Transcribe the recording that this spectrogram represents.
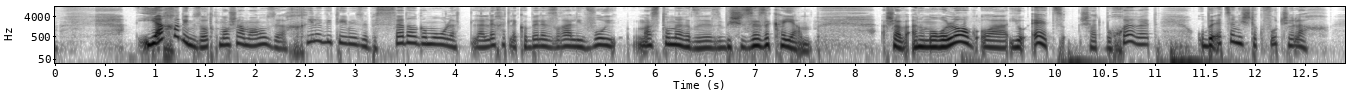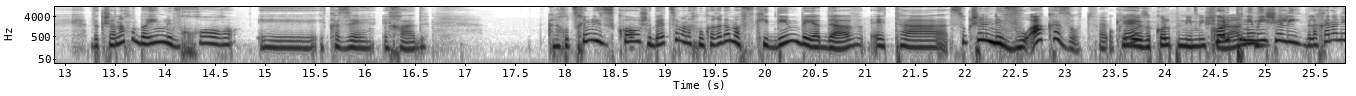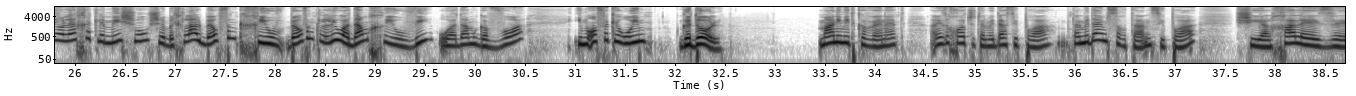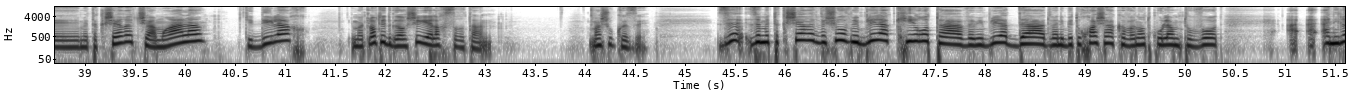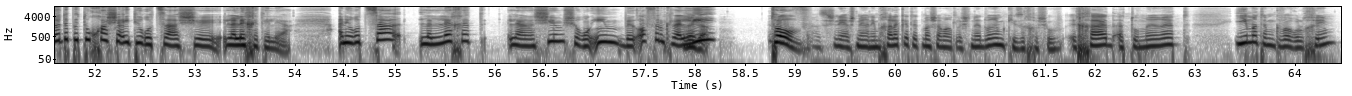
יחד עם זאת, כמו שאמרנו, זה הכי לגיטימי, זה בסדר גמור ל- ללכת לקבל עזרה, ליווי. מה זאת אומרת? זה, זה, בשביל זה זה קיים. עכשיו, הנומרולוג או היועץ שאת בוחרת, הוא בעצם השתקפות שלך. וכשאנחנו באים לבחור אה, כזה אחד, אנחנו צריכים לזכור שבעצם אנחנו כרגע מפקידים בידיו את הסוג של נבואה כזאת, אה, אוקיי? כאילו איזה קול פנימי קול שלנו. פנימי שלי, ולכן אני הולכת למישהו שבכלל באופן, חיוב, באופן כללי הוא אדם חיובי, הוא אדם גבוה, עם אופק אירועים גדול. מה אני מתכוונת? אני זוכרת שתלמידה סיפרה, תלמידה עם סרטן סיפרה, שהיא הלכה לאיזה מתקשרת שאמרה לה, תדעי לך, אם את לא תתגרשי, יהיה לך סרטן. משהו כזה. זה, זה מתקשרת, ושוב, מבלי להכיר אותה ומבלי לדעת, ואני בטוחה שהכוונות כולן טובות, אני לא יודעת בטוחה שהייתי רוצה ש... ללכת אליה. אני רוצה ללכת לאנשים שרואים באופן כללי רגע. טוב. אז שנייה, שנייה, אני מחלקת את מה שאמרת לשני דברים, כי זה חשוב. אחד, את אומרת, אם אתם כבר הולכים,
